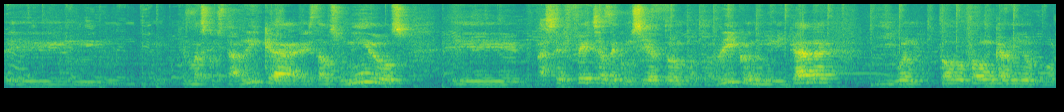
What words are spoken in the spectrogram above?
¿qué más? Costa Rica, Estados Unidos, hacer fechas de concierto en Puerto Rico, en Dominicana, y bueno, todo, todo un camino por,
